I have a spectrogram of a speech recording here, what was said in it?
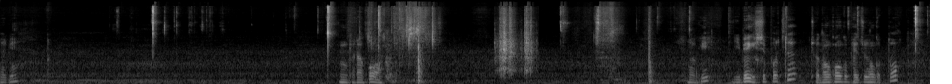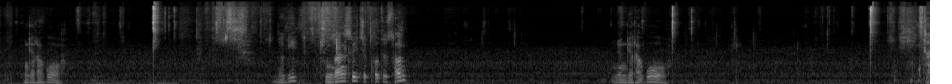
여기 연결하고 여기 220V 전원 공급해 주는 것도 연결하고 여기 중간 스위치 코드 선 연결하고 자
